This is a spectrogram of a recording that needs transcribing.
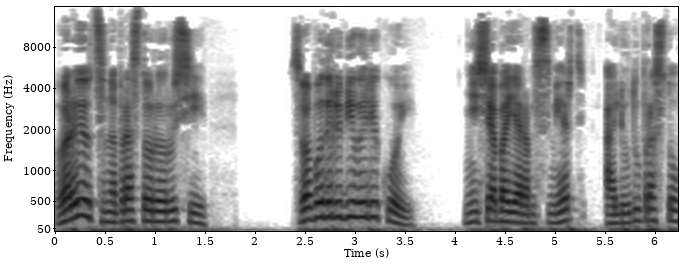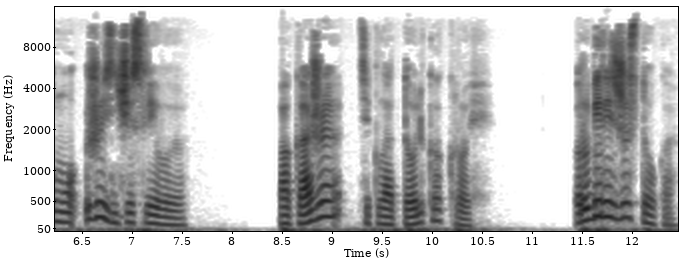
Ворвется на просторы Руси, свободолюбивой рекой, неся боярам смерть, а люду простому жизнь счастливую. Пока же текла только кровь. Рубились жестоко.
